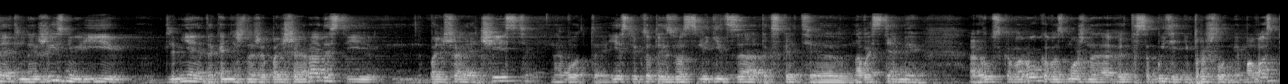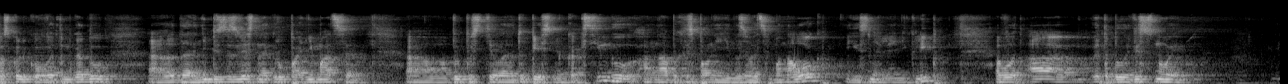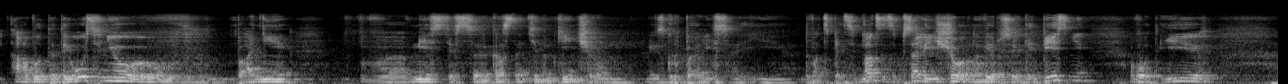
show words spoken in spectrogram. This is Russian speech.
самостоятельной жизнью, и для меня это, конечно же, большая радость и большая честь. Вот, если кто-то из вас следит за, так сказать, э, новостями русского рока, возможно, это событие не прошло мимо вас, поскольку в этом году э, да, небезызвестная группа «Анимация» э, выпустила эту песню как сингл, она в их исполнении называется «Монолог», и сняли они клип. Вот, а это было весной. А вот этой осенью они вместе с Константином Кинчевым из группы Алиса и 2517 записали еще одну версию этой песни. Вот, и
